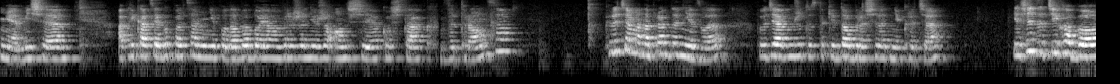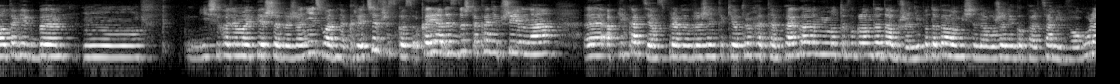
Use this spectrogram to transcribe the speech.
Nie, mi się aplikacja go palcami nie podoba, bo ja mam wrażenie, że on się jakoś tak wytrąca. Krycie ma naprawdę niezłe. Powiedziałabym, że to jest takie dobre, średnie krycie. Ja siedzę cicho, bo tak jakby mm, jeśli chodzi o moje pierwsze wrażenie, jest ładne krycie, wszystko jest ok, ale jest dość taka nieprzyjemna e, aplikacja. Sprawia wrażenie takiego trochę tępego, ale mimo to wygląda dobrze. Nie podobało mi się nałożenie go palcami w ogóle.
